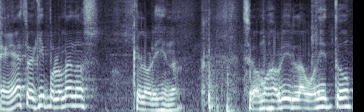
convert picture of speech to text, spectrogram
en esto de aquí por lo menos que el original. Se vamos a abrirla bonito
